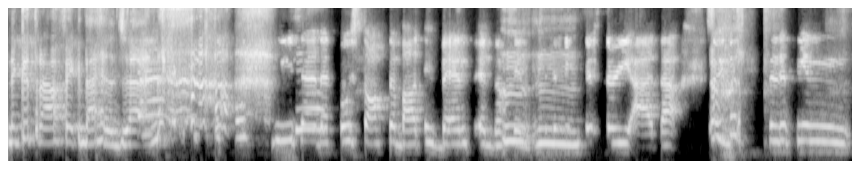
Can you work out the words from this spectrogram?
Nagka-traffic dahil dyan. tweeted and post talked about event in the in Philippine history ata. So it was Philippine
